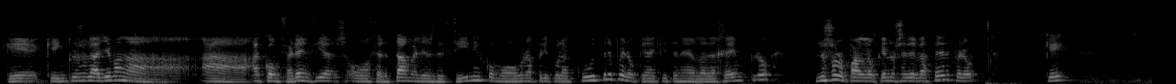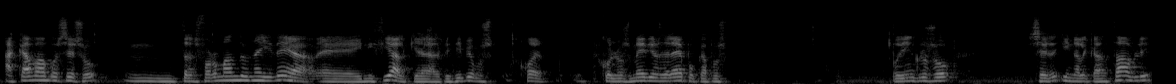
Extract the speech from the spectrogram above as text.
que, que incluso la llevan a, a, a conferencias o certámenes de cine como una película cutre, pero que hay que tenerla de ejemplo, no solo para lo que no se debe hacer, pero que acaba, pues eso, mm, transformando una idea eh, inicial que al principio, pues, joder, con los medios de la época, pues, podía incluso ser inalcanzable,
